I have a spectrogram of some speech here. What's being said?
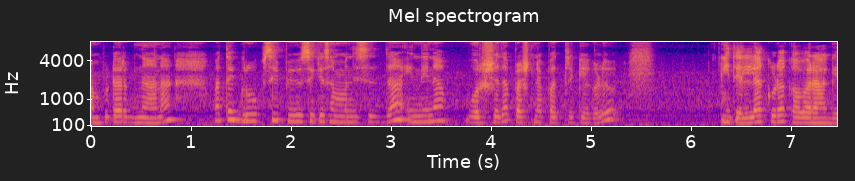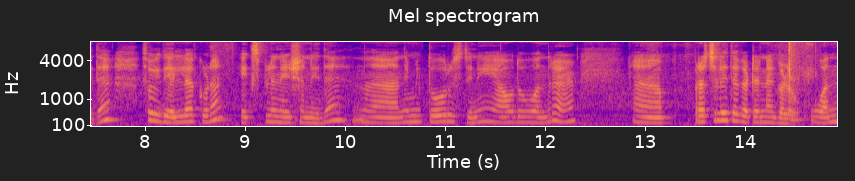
ಕಂಪ್ಯೂಟರ್ ಜ್ಞಾನ ಮತ್ತು ಗ್ರೂಪ್ ಸಿ ಪಿ ಯು ಸಿಗೆ ಸಂಬಂಧಿಸಿದ ಇಂದಿನ ವರ್ಷದ ಪ್ರಶ್ನೆ ಪತ್ರಿಕೆಗಳು. ಇದೆಲ್ಲ ಕೂಡ ಕವರ್ ಆಗಿದೆ. ಸೊ ಇದೆಲ್ಲ ಕೂಡ ಎಕ್ಸ್ಪ್ಲನೇಷನ್ ಇದೆ. ನಿಮಗೆ ತೋರಿಸ್ತೀನಿ. ಯಾವುದು ಅಂದರೆ ಪ್ರಚಲಿತ ಘಟನೆಗಳು ಒನ್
